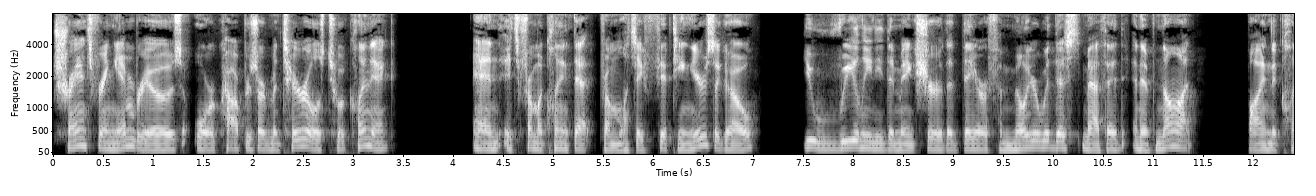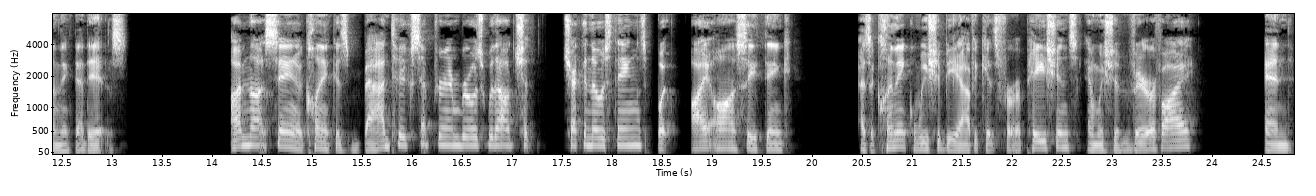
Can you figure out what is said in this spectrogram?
transferring embryos or cryopreserved materials to a clinic, and it's from a clinic that from, let's say, 15 years ago, you really need to make sure that they are familiar with this method. And if not, find the clinic that is. I'm not saying a clinic is bad to accept your embryos without ch- checking those things. But I honestly think as a clinic, we should be advocates for our patients and we should verify. And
